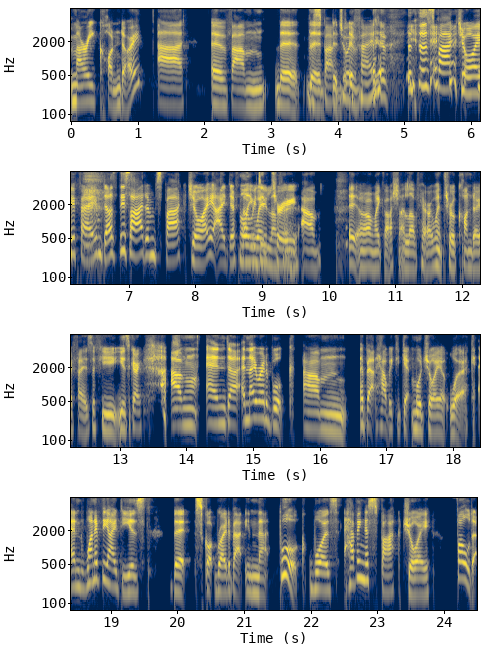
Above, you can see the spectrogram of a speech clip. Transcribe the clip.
Marie Kondo. Uh, of um the the, the spark joy of, fame. Of, the spark joy fame. Does this item spark joy? I definitely oh, went through um oh my gosh, I love her. I went through a Kondo phase a few years ago. Um and uh, and they wrote a book um about how we could get more joy at work. And one of the ideas that Scott wrote about in that book was having a spark joy folder.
